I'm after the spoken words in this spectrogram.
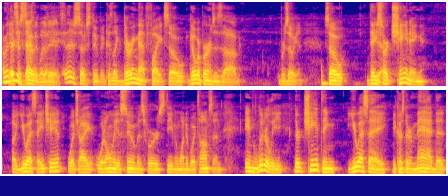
I mean, that's they're just exactly so, what it is. They're just so stupid because, like, during that fight, so Gilbert Burns is uh, Brazilian, so they start chanting a USA chant, which I would only assume is for Stephen Wonderboy Thompson, and literally they're chanting USA because they're mad that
